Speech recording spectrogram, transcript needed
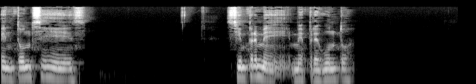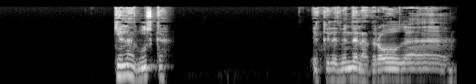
Entonces, siempre me, me pregunto, ¿quién las busca? El que les vende la droga,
